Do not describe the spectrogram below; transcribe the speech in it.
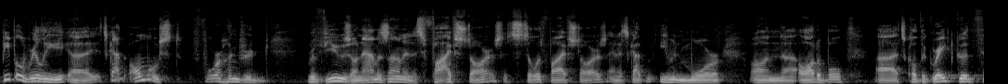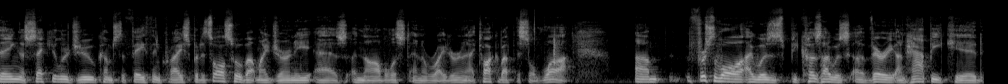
people really. Uh, it's got almost 400 reviews on Amazon, and it's five stars. It's still at five stars, and it's got even more on uh, Audible. Uh, it's called The Great Good Thing A Secular Jew Comes to Faith in Christ, but it's also about my journey as a novelist and a writer, and I talk about this a lot. Um, first of all, I was, because I was a very unhappy kid,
